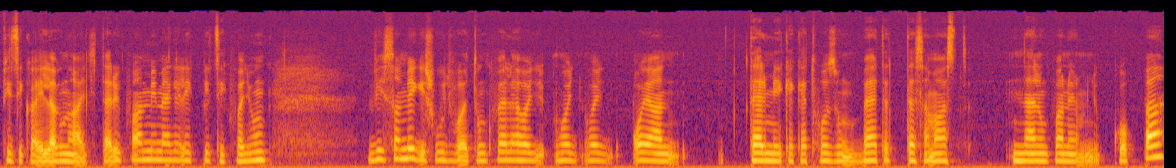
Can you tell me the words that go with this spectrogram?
fizikailag nagy terük van, mi meg elég picik vagyunk, viszont mégis úgy voltunk vele, hogy, hogy, hogy olyan termékeket hozunk be, tehát teszem azt, nálunk van olyan mondjuk koppa,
